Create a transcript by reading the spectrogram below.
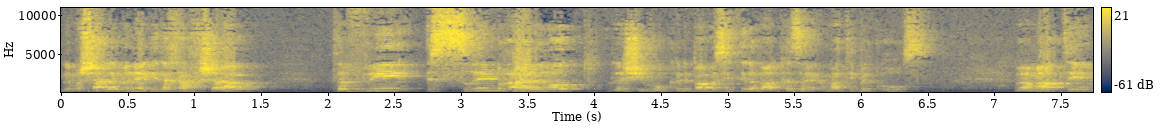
למשל, אם אני אגיד לך עכשיו, תביא 20 רעיונות לשיווק. אני פעם עשיתי דבר כזה, עמדתי בקורס, ואמרתי,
